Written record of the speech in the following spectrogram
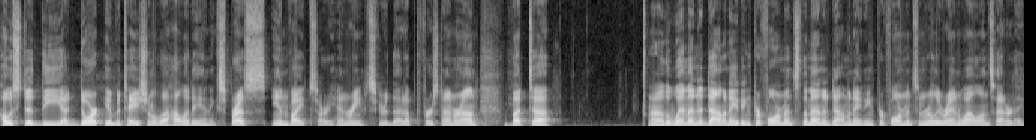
hosted the uh, Dordt Invitational, the Holiday Inn Express invite. Sorry, Henry, screwed that up the first time around, but. Uh, uh, the women a dominating performance, the men a dominating performance, and really ran well on Saturday.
